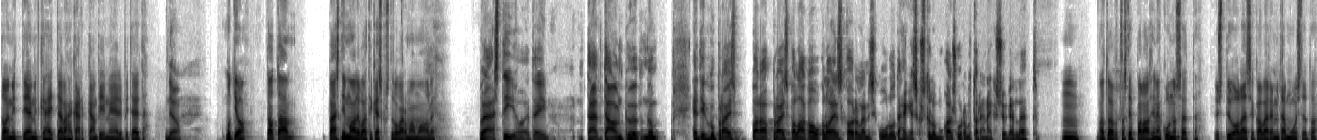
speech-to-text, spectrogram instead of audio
toimittajia, mitkä heittää vähän kärkkäämpiä mielipiteitä. Joo. Mutta joo, tota, päästiin maalivahtikeskustelua varmaan maali. Päästiin joo, että ei, tämä on, no, heti kun Price, para, Price palaa kaukaloon ensi kaudella, niin se kuuluu tähän keskusteluun mukaan suurella todennäköisyydellä. Että. Mm. No toivottavasti palaa siinä kunnossa, että pystyy olemaan se kaveri, mitä muistetaan.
